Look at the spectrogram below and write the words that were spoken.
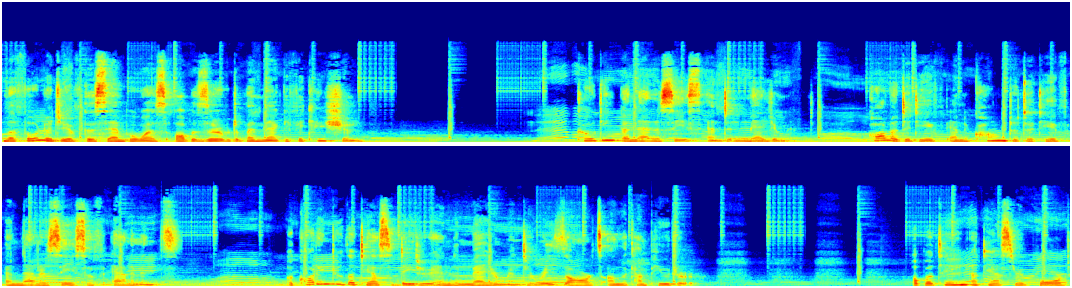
morphology of the sample was observed by magnification, coating analysis and measurement, qualitative and quantitative analysis of elements. According to the test data and the measurement results on the computer, obtain a test report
